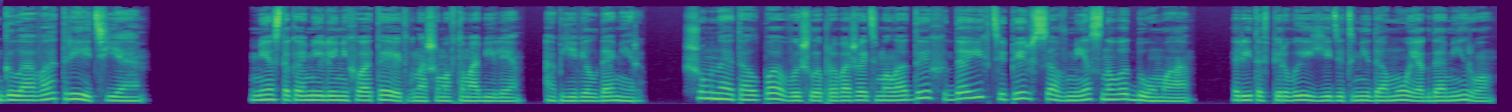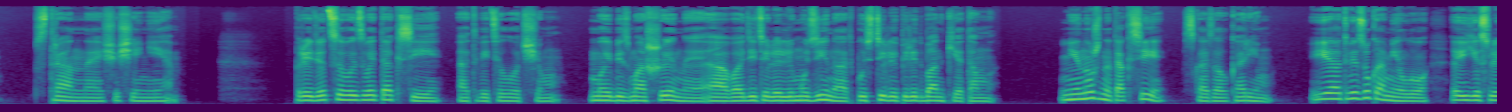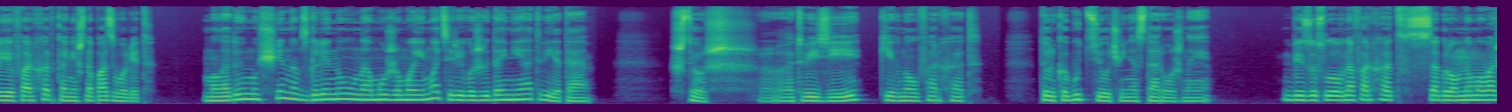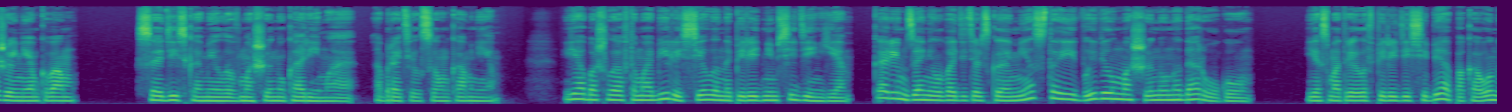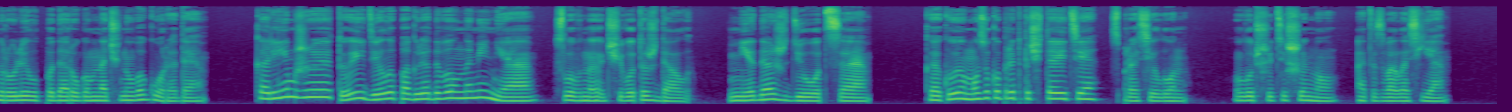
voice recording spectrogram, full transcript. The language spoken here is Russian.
Глава третья. «Места Камиле не хватает в нашем автомобиле», — объявил Дамир. Шумная толпа вышла провожать молодых до их теперь совместного дома. Рита впервые едет не домой, а к Дамиру. Странное ощущение. Придется вызвать такси», — ответил отчим. «Мы без машины, а водителя лимузина отпустили перед банкетом». «Не нужно такси», — сказал Карим. «Я отвезу Камилу, если Фархат, конечно, позволит». Молодой мужчина взглянул на мужа моей матери в ожидании ответа. «Что ж, отвези», — кивнул Фархат. «Только будьте очень осторожны». «Безусловно, Фархат, с огромным уважением к вам». «Садись, Камила, в машину Карима», — обратился он ко мне. Я обошла автомобиль и села на переднем сиденье. Карим занял водительское место и вывел машину на дорогу. Я смотрела впереди себя, пока он рулил по дорогам ночного города. Карим же то и дело поглядывал на меня, словно чего-то ждал. «Не дождется. «Какую музыку предпочитаете?» – спросил он. «Лучше тишину», – отозвалась я.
